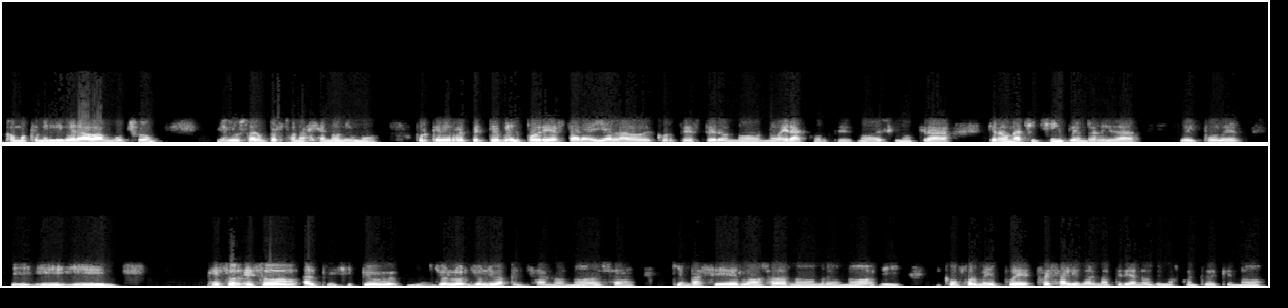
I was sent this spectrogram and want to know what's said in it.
como que me liberaba mucho el usar un personaje anónimo, porque de repente él podría estar ahí al lado de Cortés, pero no, no era Cortés, ¿no? Sino que era, que era una chichincle en realidad del poder. Y, y, y eso, eso al principio yo lo, yo lo iba pensando, ¿no? O sea, ¿quién va a ser? ¿Le vamos a dar nombre o no? Y, y conforme fue, fue saliendo el material nos dimos cuenta de que no,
